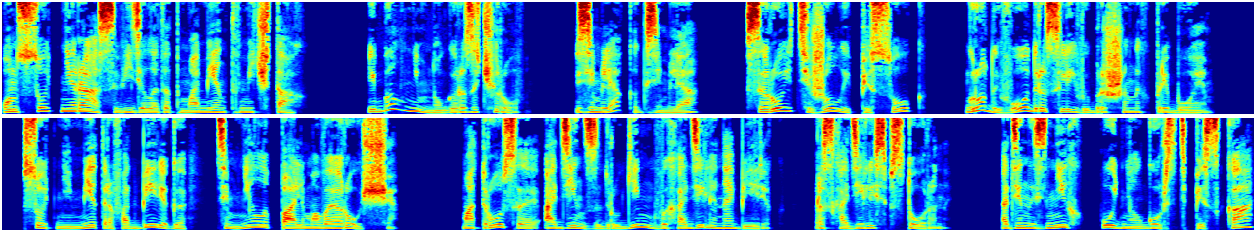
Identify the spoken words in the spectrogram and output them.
Он сотни раз видел этот момент в мечтах и был немного разочарован. Земля как земля, сырой тяжелый песок, груды водорослей, выброшенных прибоем. Сотни метров от берега темнела пальмовая роща. Матросы один за другим выходили на берег, расходились в стороны. Один из них поднял горсть песка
